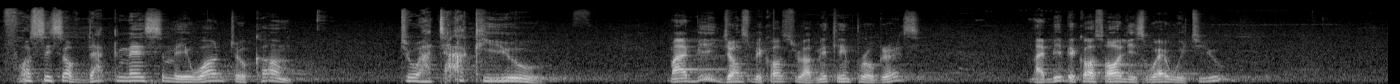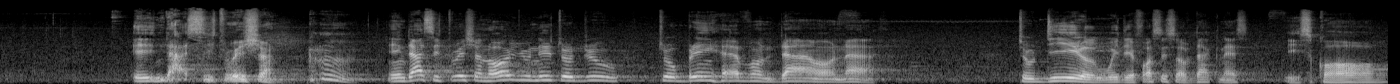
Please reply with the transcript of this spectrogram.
forces of darkness may want to come to attack you. Might be just because you are making progress, might be because all is well with you. In that situation, in that situation, all you need to do to bring heaven down on earth, to deal with the forces of darkness, is called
